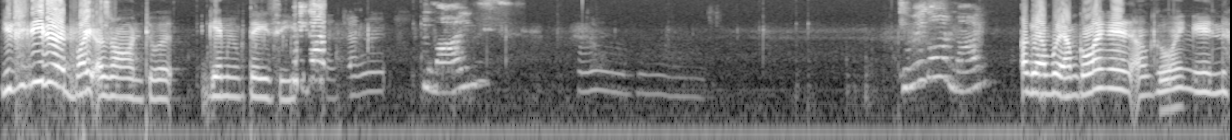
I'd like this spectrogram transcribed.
You just need to invite us on to it. Gaming with Daisy. We got Okay, mine. Can we go in mine? Okay, wait. I'm going in. I'm going in.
